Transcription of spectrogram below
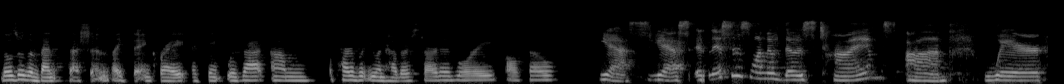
those are the vent sessions i think right i think was that um a part of what you and heather started lori also Yes, yes. And this is one of those times um, where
